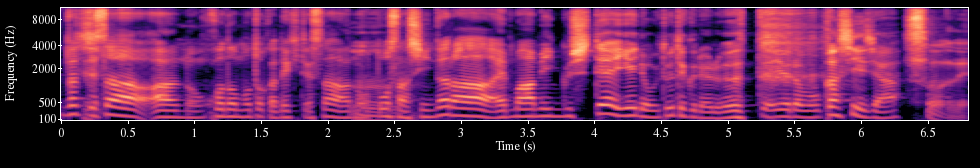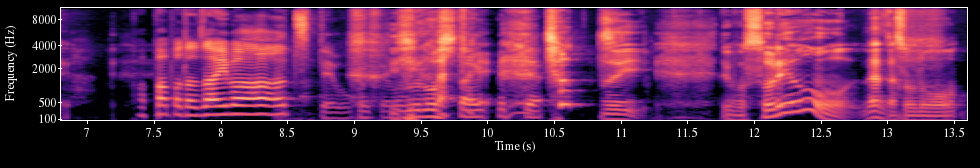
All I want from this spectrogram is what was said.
だってさあの子供とかできてさあのうん。お父さん死んだらエンバーミングして家に置いといてくれるっていうのもおかしいじゃん。そうね。パパパただいまーっつってもうこうやって潤したいって。ちょっといい。でもそれをなんかその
